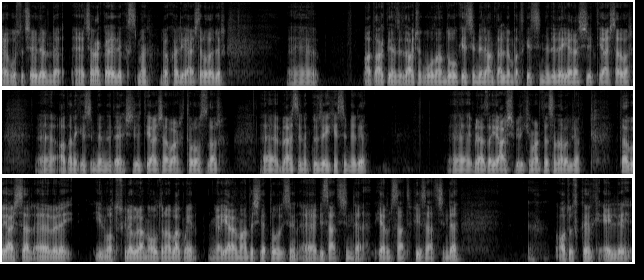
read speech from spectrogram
E, Bursa çevrelerinde, e, Çanakkale'de kısmen lokal yağışlar olabilir. E, Batı Akdeniz'de daha çok Muğla'nın doğu kesimleri, Antalya'nın batı kesimlerinde de yerel şiddetli yağışlar var. E, Adana kesimlerinde de şiddetli yağışlar var. Toroslar, e, Mersin'in kuzey kesimleri. E, biraz da yağış birikim haritasına bakacağım. Tabi bu yağışlar e, böyle 20-30 kilogram olduğuna bakmayın. E, yerel manada şiddetli olduğu için e, bir saat içinde, yarım saat, bir saat içinde 30, 40, 50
